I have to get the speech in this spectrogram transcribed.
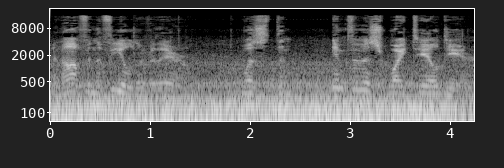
And off in the field over there was the infamous white-tailed deer.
